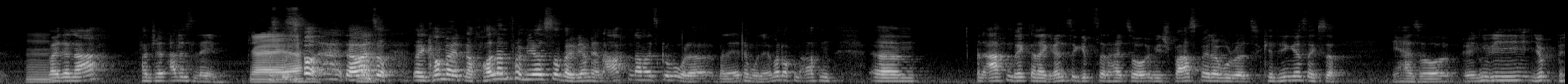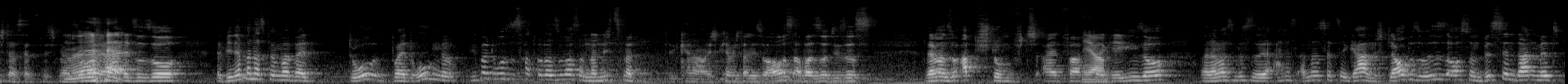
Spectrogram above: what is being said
weil danach fand ich halt alles lame. Ja, ja, ja. So, da waren so, dann kommen wir halt nach Holland von mir aus so, weil wir haben ja in Aachen damals gewohnt, oder meine Eltern wohnen ja immer noch in Aachen. Ähm, in Aachen direkt an der Grenze gibt es dann halt so irgendwie Spaßbäder, wo du als Kind hingehst und denkst so, ja, so irgendwie juckt mich das jetzt nicht mehr so. ja, also so, wie nennt man das, wenn man bei, Do bei Drogen eine Überdosis hat oder sowas und dann nichts mehr, keine Ahnung, ich kenne mich da nicht so aus, aber so dieses, wenn man so abstumpft einfach Ja. dagegen so. Und dann war es ein bisschen, alles andere ist jetzt egal. Und ich glaube, so ist es auch so ein bisschen dann mit,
